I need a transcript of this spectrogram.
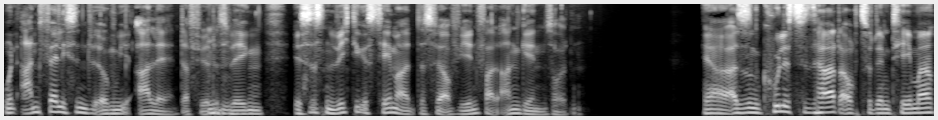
Und anfällig sind wir irgendwie alle dafür. Mhm. Deswegen ist es ein wichtiges Thema, das wir auf jeden Fall angehen sollten. Ja, also ein cooles Zitat auch zu dem Thema.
